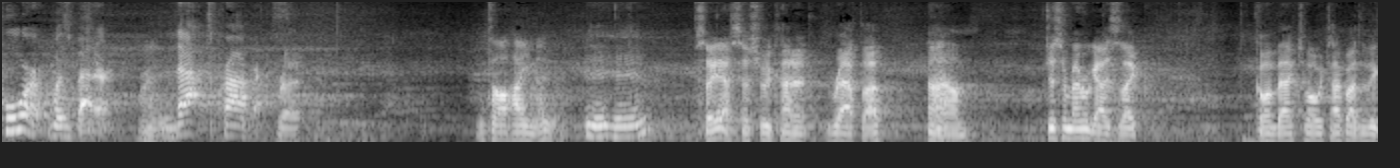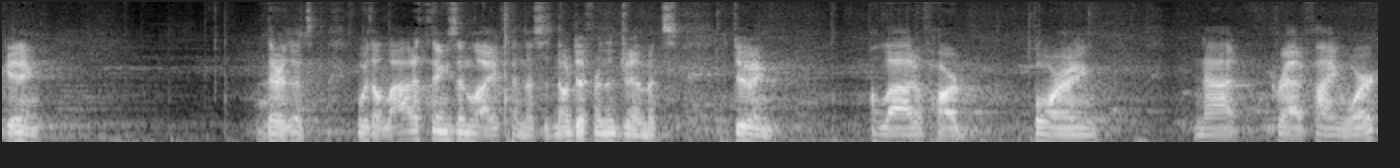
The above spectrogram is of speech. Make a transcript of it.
core was better. Right. That's progress. Right. It's all how you measure it. So yeah, so should we kind of wrap up? Um, just remember, guys, like going back to what we talked about in the beginning. There's it's with a lot of things in life, and this is no different than gym. It's doing a lot of hard, boring, not gratifying work,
